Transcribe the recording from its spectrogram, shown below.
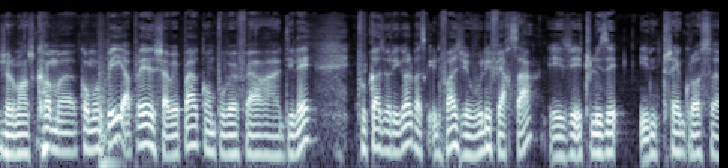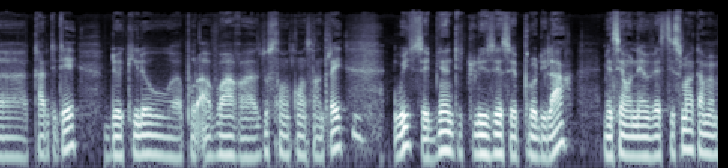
je le mange comme, euh, comme au pays. Après, je ne savais pas qu'on pouvait faire euh, du lait. Pourquoi je rigole Parce qu'une fois, j'ai voulu faire ça et j'ai utilisé une très grosse euh, quantité, 2 kilos euh, pour avoir euh, juste son concentré. Oui, c'est bien d'utiliser ces produits-là, mais c'est un investissement quand même.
